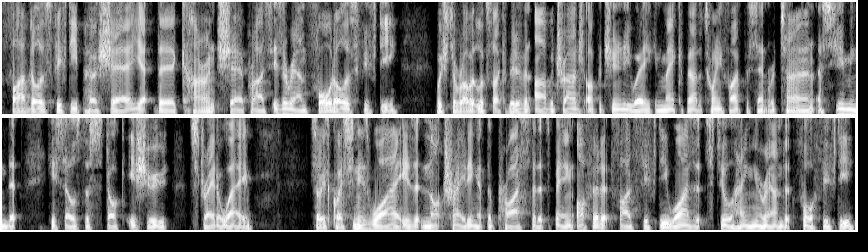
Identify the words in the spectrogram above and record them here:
five dollars fifty per share. Yet the current share price is around four dollars fifty, which to Robert looks like a bit of an arbitrage opportunity where he can make about a twenty five percent return, assuming that he sells the stock issue straight away. So his question is, why is it not trading at the price that it's being offered at 550? Why is it still hanging around at 450?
